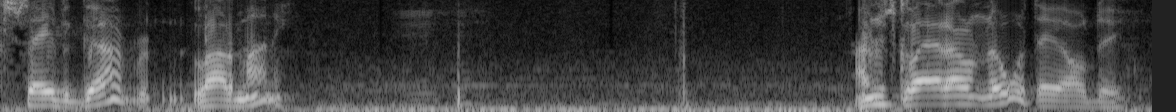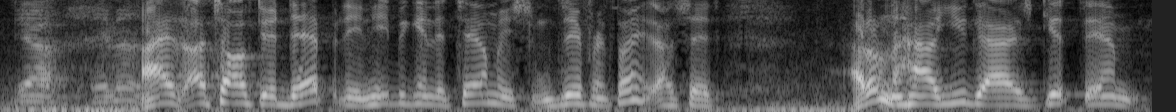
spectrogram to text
save the government a lot of money. I'm just glad I don't know what they all do. Yeah. Amen. I, I talked to a deputy and he began to tell me some different things. I said, I don't know how you guys get them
